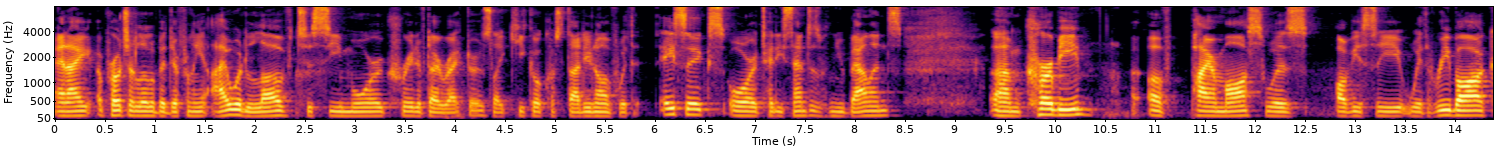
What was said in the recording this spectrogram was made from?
and I approach it a little bit differently. I would love to see more creative directors like Kiko Kostadinov with Asics or Teddy Santis with New Balance. Um, Kerby of Pyer Moss was obviously with Reebok,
